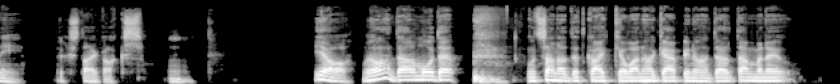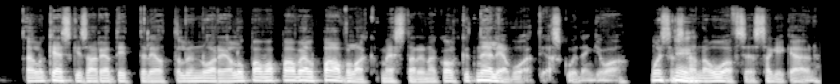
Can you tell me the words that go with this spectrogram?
Niin, yksi tai kaksi. Mm. Joo, no täällä muuten Mutta sanoit, että kaikki on vanhoja käpinohan. Täällä tämmöinen, täällä on keskisarjatitteli ottelu nuoria lupaava Pavel Pavlak mestarina, 34-vuotias kuitenkin vaan. Muistaakseni Niin. hän on UFCssäkin käynyt.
